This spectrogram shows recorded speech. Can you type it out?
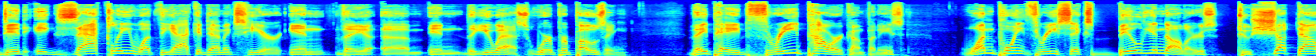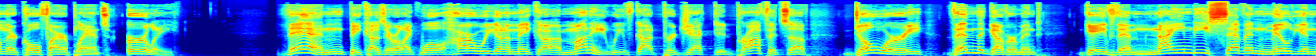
did exactly what the academics here in the um, in the U.S. were proposing. They paid three power companies 1.36 billion dollars to shut down their coal-fired plants early. Then, because they were like, well, how are we going to make our money? We've got projected profits of, don't worry. Then the government gave them $97 million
